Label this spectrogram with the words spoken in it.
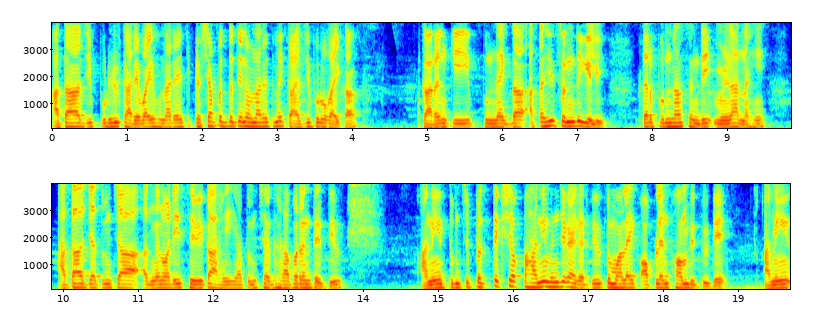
आता जी पुढील कार्यवाही होणार आहे ती कशा पद्धतीने होणार आहे तुम्ही काळजीपूर्वक ऐका. कारण की पुन्हा एकदा आता ही संधी गेली तर पुन्हा संधी मिळणार नाही. आता ज्या तुमच्या अंगणवाडी सेविका आहे ह्या तुमच्या घरापर्यंत येतील. आणि तुमचे प्रत्यक्ष पाहणी म्हणजे काय करतील? तुम्हाला एक ऑफलाईन फॉर्म देतील ते. आणि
